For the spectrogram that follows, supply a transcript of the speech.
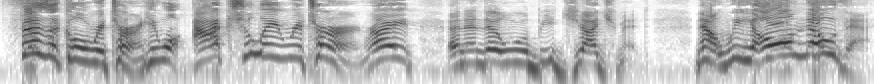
physical return. He will actually return, right? And then there will be judgment. Now, we all know that.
